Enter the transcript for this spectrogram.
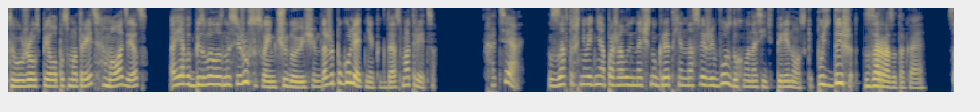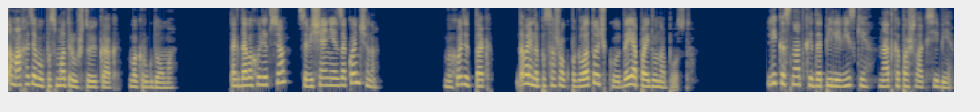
Ты уже успела посмотреть? Молодец. А я вот безвылазно сижу со своим чудовищем, даже погулять некогда, осмотреться. Хотя, с завтрашнего дня, пожалуй, начну Гретхен на свежий воздух выносить в переноске. Пусть дышит, зараза такая. Сама хотя бы посмотрю, что и как, вокруг дома. Тогда выходит все? Совещание закончено? Выходит так. Давай на пасашок по глоточку, да я пойду на пост. Лика с Наткой допили виски, Натка пошла к себе.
